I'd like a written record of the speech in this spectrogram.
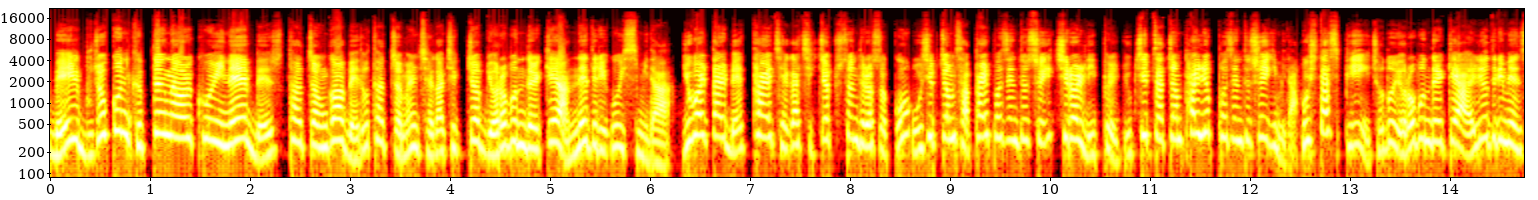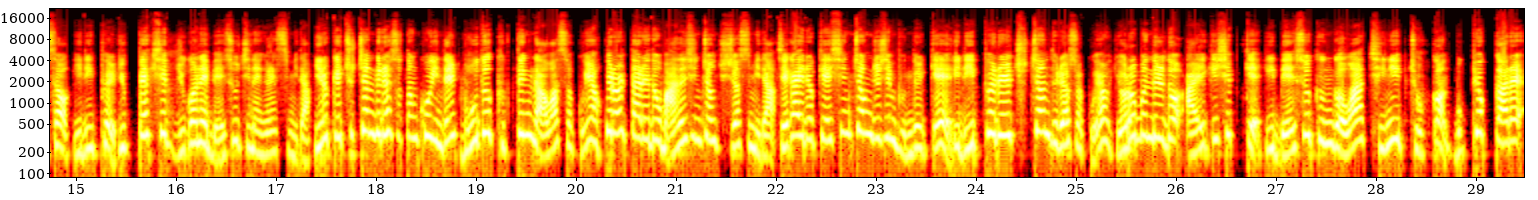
매일 무조건 급등 나올 코인의 매수 타점과 매도 타점을 제가 직접 여러분들께 안내드리고 있습니다. 6월달 메탈 제가 직접 추천드렸었고 50.48% 수익, 7월 리플 64.86% 수익입니다. 보시다시피 저도 여러분들께 알려드리면서 이 리플 616원에 매수 진행을 했습니다. 이렇게 추천드렸었던 코인들 모두 급등 나왔었고요. 7월달에도 많은 신청 주셨습니다. 제가 이렇게 신청 주신 분들께 이 리플을 추천드렸었고요. 여러분들도 알기 쉽게 이 매수 근거와 진입 조건, 목표가를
